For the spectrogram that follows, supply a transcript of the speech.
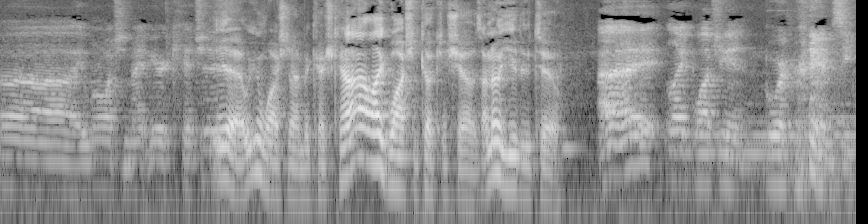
Uh, you want to watch Nightmare Kitchen? Yeah, we can watch Nightmare Kitchen. I like watching cooking shows. I know you do too. I like watching Gordon Ramsay.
